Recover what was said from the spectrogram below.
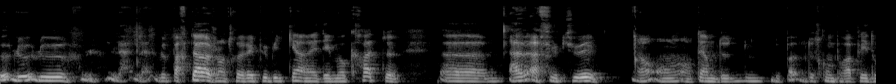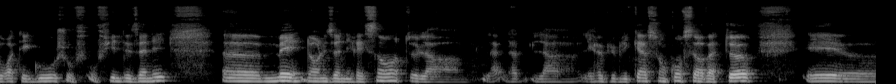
euh, le, le, partage entre républicains et démocrates euh, a, fluctué en, termes de, de, ce qu'on pourrait appeler droite et gauche au, fil des années. Euh, mais dans les années récentes, les républicains sont conservateurs et euh,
